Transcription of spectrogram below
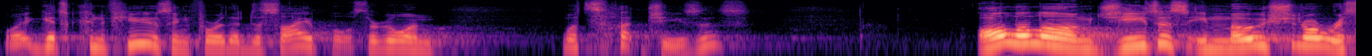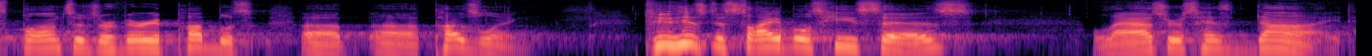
Well, it gets confusing for the disciples. They're going, What's up, Jesus? All along, Jesus' emotional responses are very public, uh, uh, puzzling. To his disciples, he says, Lazarus has died.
